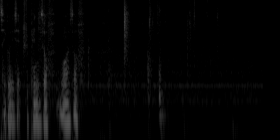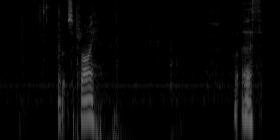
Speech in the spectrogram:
take all these extra pins off, wires off. We've got supply, got earth,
